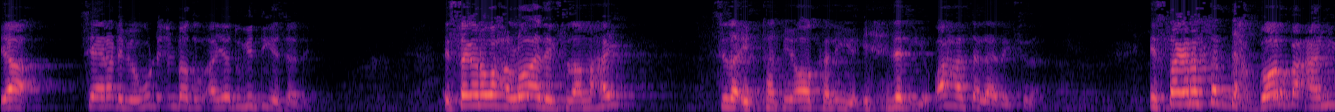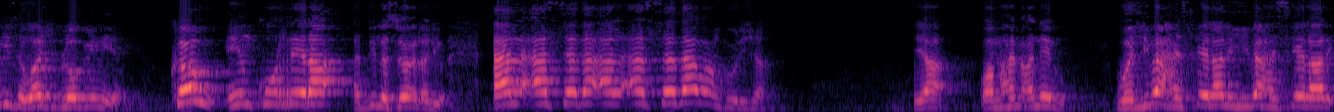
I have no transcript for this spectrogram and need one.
Ya si ayna dhibi ugu dhicin baad ayaad uga digaysaa de isagana waxaa loo adeegsadaa maxay? Sida ittaqi oo kale iyo ixdar iyo waxaasaa la adeegsadaa. Isagana saddex goor baa caamilkiisa waajib loo geynaya ko in kurira haddii la soo celceliyo. Alsada alsada waan ku yidhi sheekh. Ya waa maxay macneegu waa libaaxa iska ilaali libaaxa iska ilaali.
